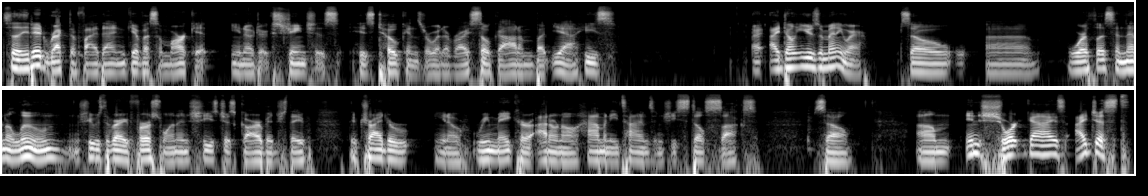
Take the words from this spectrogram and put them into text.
So they did rectify that and give us a market, you know, to exchange his his tokens or whatever. I still got him, but yeah, he's. I, I don't use them anywhere, so uh, worthless. And then Elune, she was the very first one, and she's just garbage. They've they've tried to you know remake her I don't know how many times, and she still sucks. So, um, in short, guys, I just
